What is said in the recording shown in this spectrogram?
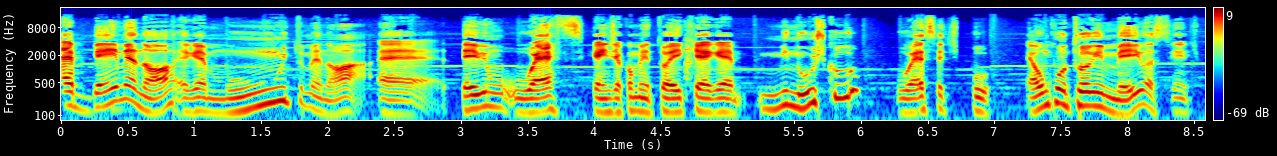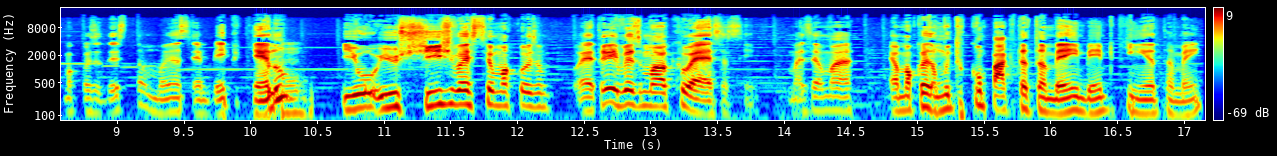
é bem menor, ele é muito menor. É, teve um, o S, que a gente já comentou aí, que ele é minúsculo. O S é tipo, é um controle e meio, assim, é tipo uma coisa desse tamanho, assim, é bem pequeno. Uhum. E, o, e o X vai ser uma coisa, é três vezes maior que o S, assim. Mas é uma, é uma coisa muito compacta também, bem pequenininha também.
